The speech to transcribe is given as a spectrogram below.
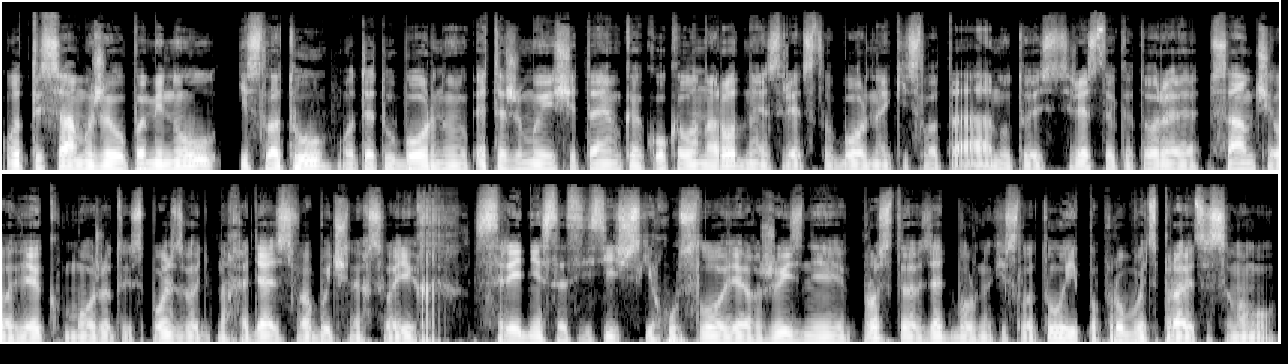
Вот ты сам уже упомянул кислоту, вот эту борную. Это же мы считаем как околонародное средство, борная кислота, ну то есть средство, которое сам человек может использовать, находясь в обычных своих среднестатистических условиях жизни, просто взять борную кислоту и попробовать справиться самому.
